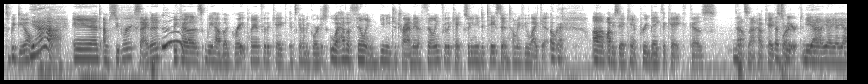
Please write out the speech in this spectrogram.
It's a big deal. Yeah. And I'm super excited Ooh. because we have a great plan for the cake. It's going to be gorgeous. Ooh, I have a filling you need to try. I made a filling for the cake. So you need to taste it and tell me if you like it. Okay. Um, obviously, I can't pre bake the cake because No. that's not how cakes That's work. weird. Yeah, yeah, yeah, yeah.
